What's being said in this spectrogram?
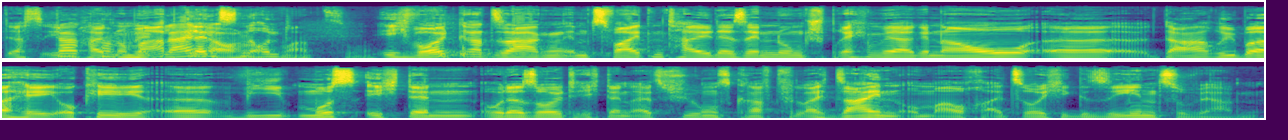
das eben da halt nochmal abgrenzen. Noch und ich wollte gerade sagen, im zweiten Teil der Sendung sprechen wir ja genau äh, darüber, hey, okay, äh, wie muss ich denn oder sollte ich denn als Führungskraft vielleicht sein, um auch als solche gesehen zu werden?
